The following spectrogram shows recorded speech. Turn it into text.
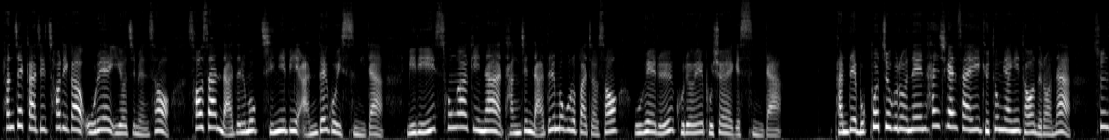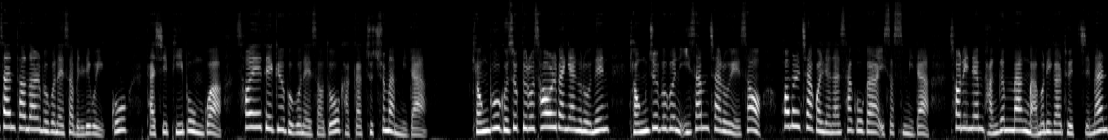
현재까지 처리가 오래 이어지면서 서산 나들목 진입이 안 되고 있습니다. 미리 송악이나 당진 나들목으로 빠져서 우회를 고려해 보셔야겠습니다. 반대 목포 쪽으로는 1시간 사이 교통량이 더 늘어나 순산터널 부근에서 밀리고 있고 다시 비봉과 서해대교 부근에서도 각각 주춤합니다. 경부 고속도로 서울 방향으로는 경주 부근 2, 3차로에서 화물차 관련한 사고가 있었습니다. 처리는 방금 막 마무리가 됐지만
